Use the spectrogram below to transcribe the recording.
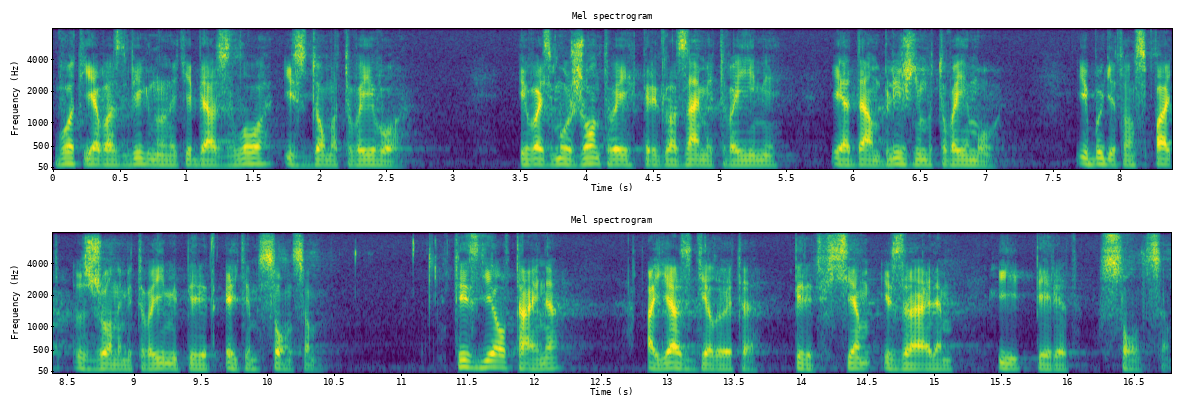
«Вот я воздвигну на тебя зло из дома твоего, и возьму жен твоих перед глазами твоими, и отдам ближнему твоему, и будет он спать с женами твоими перед этим солнцем. Ты сделал тайно, а я сделаю это перед всем Израилем и перед солнцем».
